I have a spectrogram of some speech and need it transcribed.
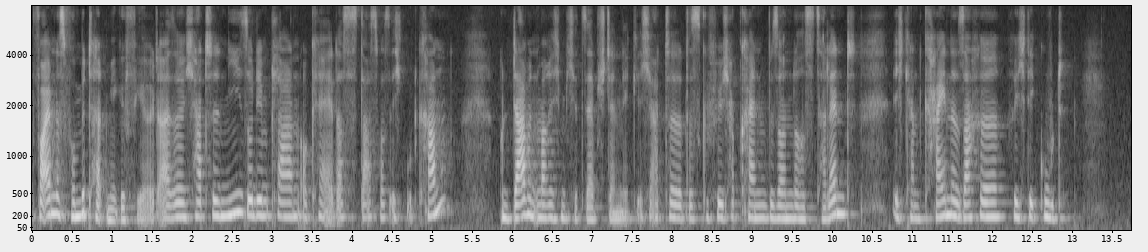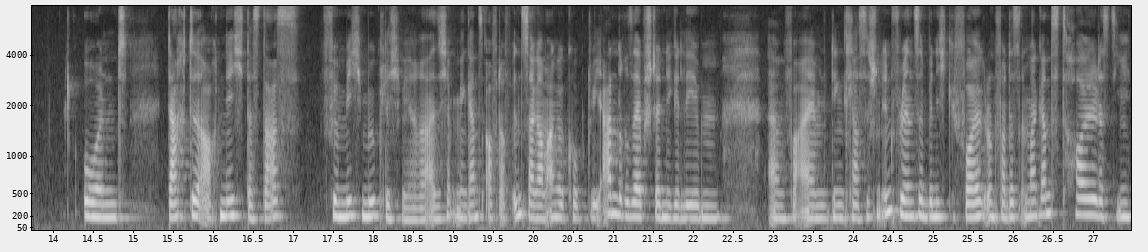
vor allem das Womit hat mir gefehlt. Also ich hatte nie so den Plan, okay, das ist das, was ich gut kann. Und damit mache ich mich jetzt selbstständig. Ich hatte das Gefühl, ich habe kein besonderes Talent. Ich kann keine Sache richtig gut. Und dachte auch nicht, dass das für mich möglich wäre. Also ich habe mir ganz oft auf Instagram angeguckt, wie andere Selbstständige leben. Ähm, vor allem den klassischen Influencern bin ich gefolgt und fand das immer ganz toll, dass die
